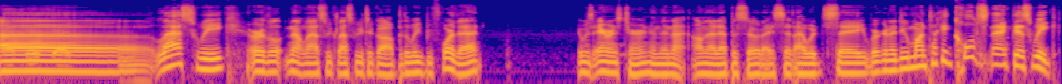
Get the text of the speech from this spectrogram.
Uh, last week, or the, not last week, last week we took off, but the week before that, it was Aaron's turn. And then I, on that episode, I said I would say we're going to do Montucky Cold Snack this week.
